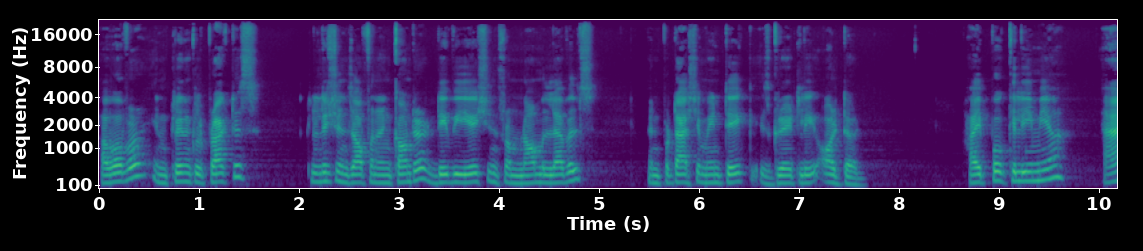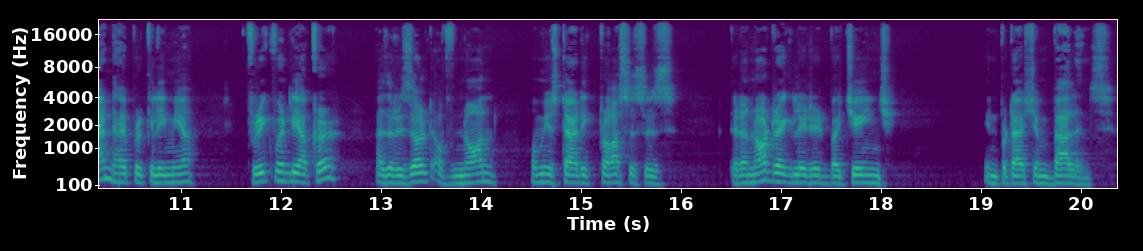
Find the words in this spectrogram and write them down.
However, in clinical practice, clinicians often encounter deviations from normal levels when potassium intake is greatly altered. Hypokalemia and hyperkalemia frequently occur as a result of non homeostatic processes that are not regulated by change in potassium balance.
